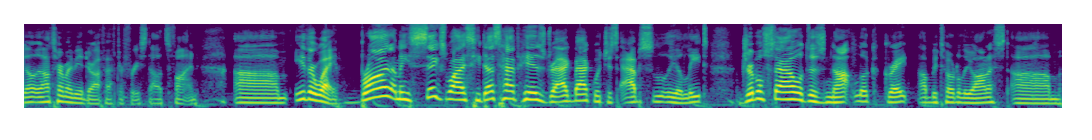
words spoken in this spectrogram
I'll turn my meter off after freestyle. It's fine. Um, either way, brawn, I mean, SIGs-wise, he does have his drag back, which is absolutely absolutely elite. Dribble style does not look great. I'll be totally honest. Um,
